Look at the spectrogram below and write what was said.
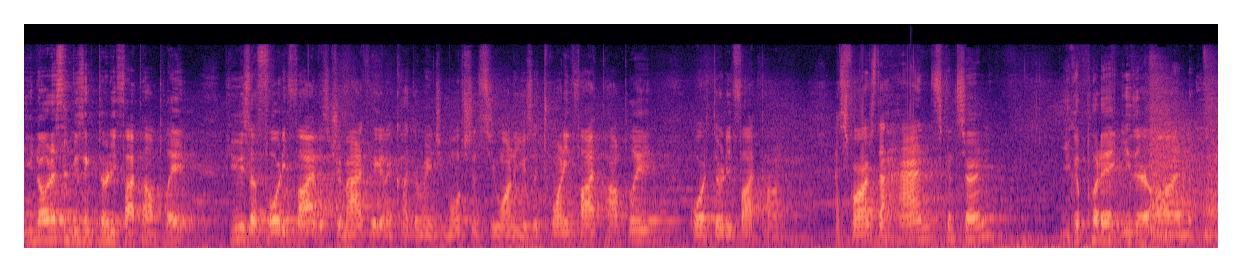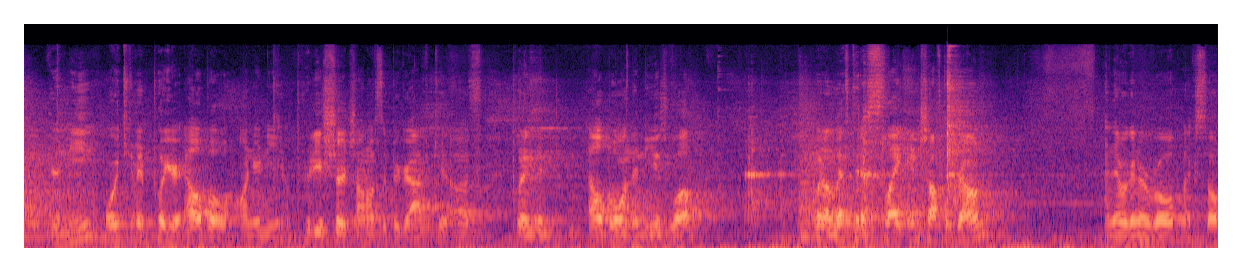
you notice I'm using 35 pound plate. If you use a 45, it's dramatically gonna cut the range of motion, so you wanna use a 25 pound plate or 35 pound. As far as the hand's concerned, you could put it either on your knee or you can even put your elbow on your knee. I'm pretty sure John was a bigger advocate of putting the elbow on the knee as well. I'm gonna lift it a slight inch off the ground and then we're gonna roll like so.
